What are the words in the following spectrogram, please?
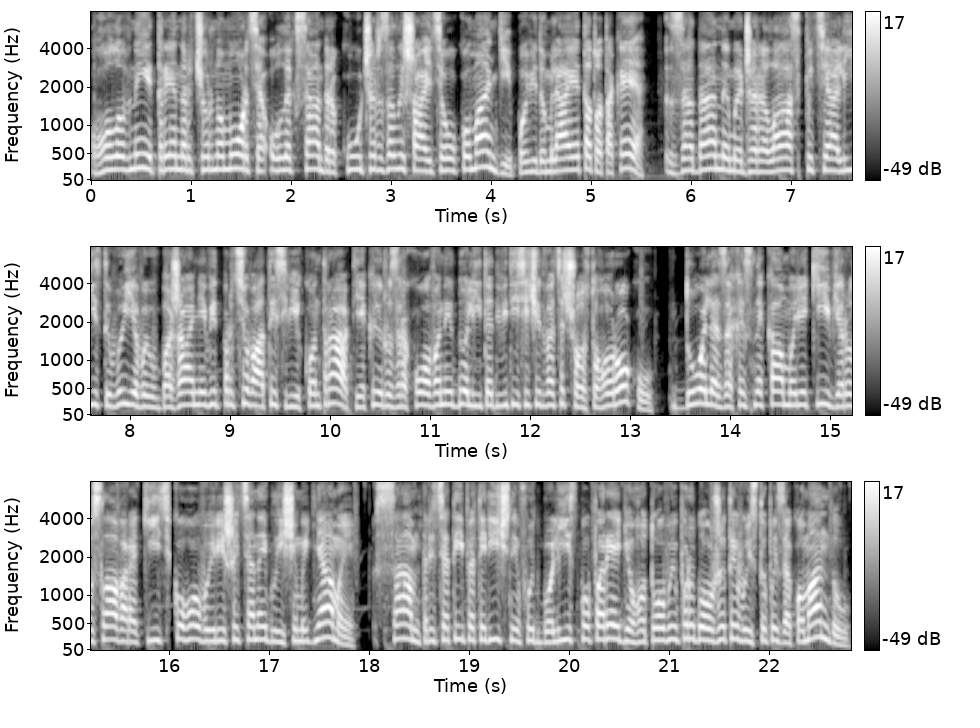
Головний тренер чорноморця Олександр Кучер залишається у команді. Повідомляє тато таке. За даними джерела, спеціаліст виявив бажання відпрацювати свій контракт, який розрахований до літа 2026 року. Доля захисника моряків Ярослава Ракіцького вирішиться найближчими днями. Сам 35-річний футболіст попередньо готовий продовжити виступи за команду.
